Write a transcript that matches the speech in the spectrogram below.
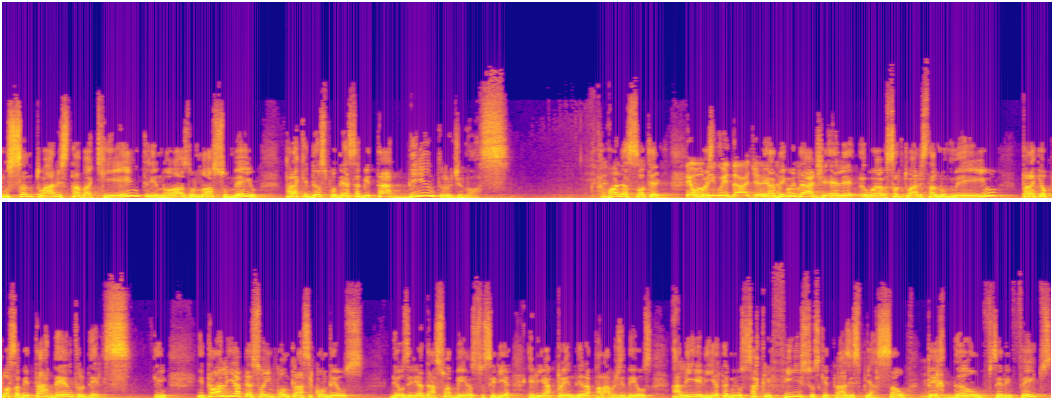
o santuário estava aqui entre nós, no nosso meio, para que Deus pudesse habitar dentro de nós. Olha só que. Tem uma ambiguidade aí É na ambiguidade. Ele, o santuário está no meio para que eu possa habitar dentro deles. ok? Então ali a pessoa encontrasse com Deus. Deus iria dar sua bênção, seria, ele ia aprender a palavra de Deus. Ali iria também os sacrifícios que trazem expiação, perdão serem feitos.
